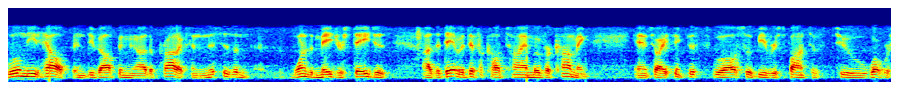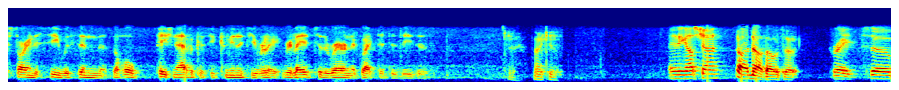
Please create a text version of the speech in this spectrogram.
will need help in developing uh, the products, and this is a, one of the major stages uh, that they have a difficult time overcoming. And so I think this will also be responsive to what we're starting to see within the whole patient advocacy community related to the rare and neglected diseases. Okay, thank you. Anything else, John? Uh, no, that was it. Great. So,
